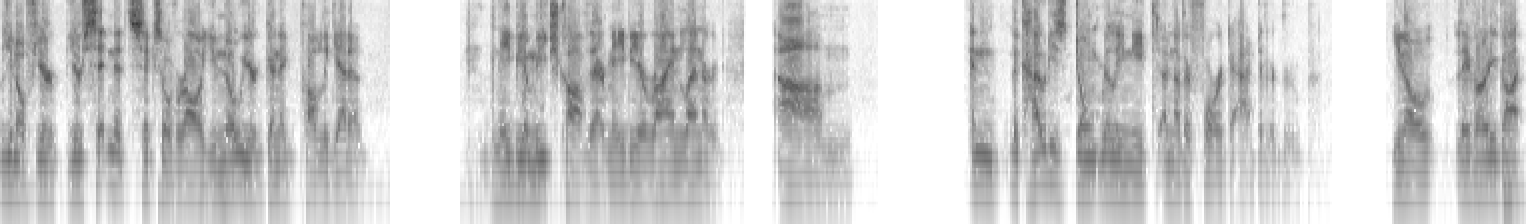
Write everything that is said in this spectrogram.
you know if you're you're sitting at six overall you know you're gonna probably get a maybe a Michkov there maybe a Ryan Leonard um and the Coyotes don't really need another forward to add to their group you know they've already got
